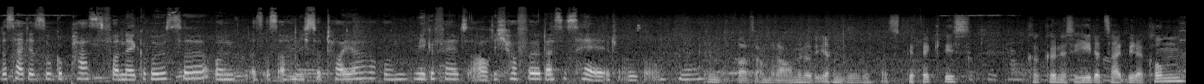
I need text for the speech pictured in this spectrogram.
Das hat jetzt so gepasst von der Größe und es ist auch nicht so teuer und mir gefällt es auch. Ich hoffe, dass es hält und so. Ne? Und was am Rahmen oder irgendwo was defekt ist, okay, können Sie jederzeit wieder kommen.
